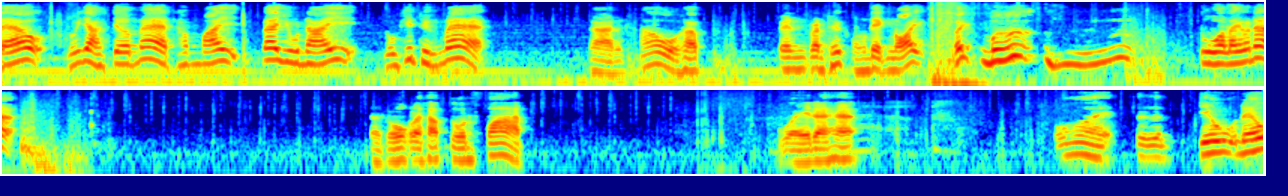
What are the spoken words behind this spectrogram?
แล้ว หนูอยากเจอแม่ทำไม แม่อยู่ไหน หนูคิดถึงแม่ งานเข้าครับ เป็นบันทึกของเด็กน้อย เฮ้ย มือตัวอะไรวะเนี่ยนรกแล้วครับ โดนฟาดไหวนะฮะ โอ้ย ตื่นจิ้วเร็ว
